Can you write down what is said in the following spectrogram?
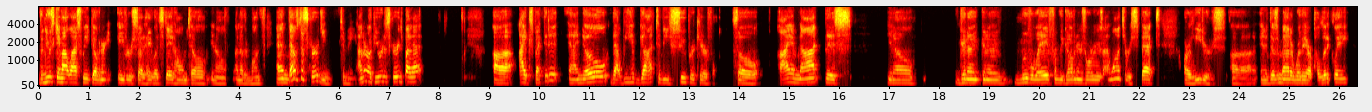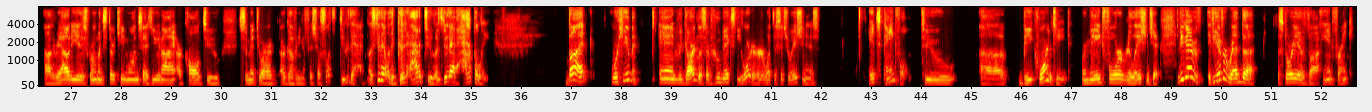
the news came out last week. Governor Evers said, "Hey, let's stay at home till you know another month," and that was discouraging to me. I don't know if you were discouraged by that. Uh, I expected it, and I know that we have got to be super careful. So I am not this, you know, gonna gonna move away from the governor's orders. I want to respect our leaders, uh, and it doesn't matter where they are politically. Uh, the reality is Romans 13.1 says you and I are called to submit to our, our governing officials. So let's do that. Let's do that with a good attitude. Let's do that happily. But we're human. And regardless of who makes the order or what the situation is, it's painful to uh, be quarantined. We're made for relationship. If you ever, if you ever read the, the story of uh, Anne Frank,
